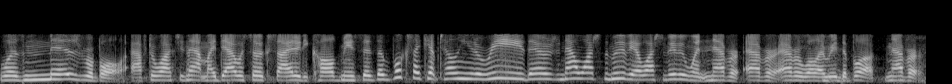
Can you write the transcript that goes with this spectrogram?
Was miserable after watching that. My dad was so excited. He called me and says, "The books I kept telling you to read. There's now watch the movie." I watched the movie and went, "Never, ever, ever will I read the book. Never."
